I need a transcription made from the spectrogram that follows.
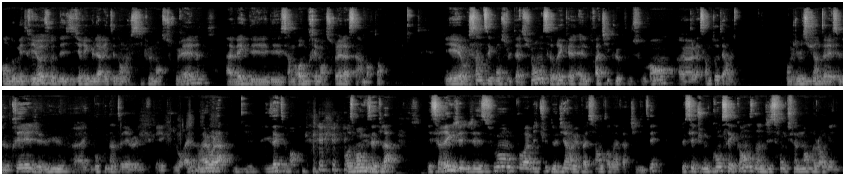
endométriose, soit des irrégularités dans le cycle menstruel, avec des, syndromes prémenstruels assez importants. Et au sein de ces consultations, c'est vrai qu'elle pratique le plus souvent la symptothermie. Donc je m'y suis intéressé de près, j'ai lu euh, avec beaucoup d'intérêt le livre qu'a écrit Lorraine. Ouais, voilà, exactement. Heureusement que vous êtes là. Et c'est vrai que j'ai souvent pour habitude de dire à mes patientes en infertilité que c'est une conséquence d'un dysfonctionnement de l'organisme.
